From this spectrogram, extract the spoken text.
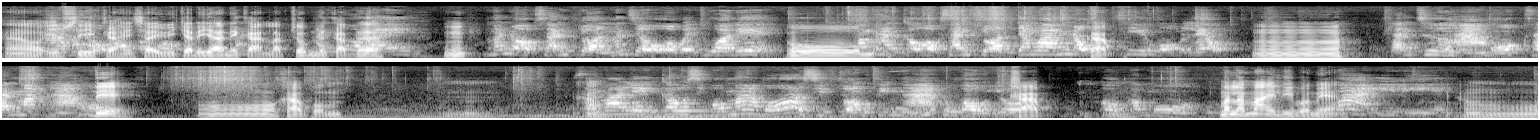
เอาเอฟซีก็ให้ใช้วิจารณญาณในการรับชมนะครับเด้อหืมมันออกสัญจรมันจะเอาออกไปทั่วเด้โอ้บางหันก็ออกสัญจรจังว่ามันออกครับสี่หกแล้วอืมสันชื่อหาหกสันมักหาหกเด้โอ้ครับผมอืมสัเอานว่าเลขเก้าสิบมาบ่สิบสองสิงหาตัวเบาอยู่ครับเบากระโมมันละไม้รีบ่แม่มาอีหลีโอ้โต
